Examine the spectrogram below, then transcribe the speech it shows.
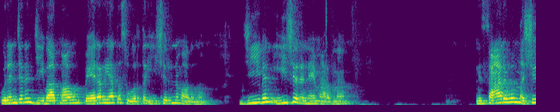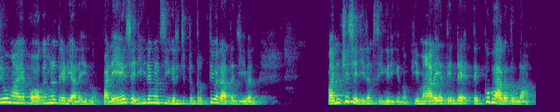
പുരഞ്ജനൻ ജീവാത്മാവും പേരറിയാത്ത സുഹൃത്ത് ഈശ്വരനുമാകുന്നു. ജീവൻ ഈശ്വരനെ മറന്ന് നിസ്സാരവും നശ്വരവുമായ ഭോഗങ്ങൾ തേടി അലയുന്നു. പല ശരീരങ്ങൾ സ്വീകരിച്ചിട്ടും തൃപ്തി വരാത്ത ജീവൻ മനുഷ്യ ശരീരം സ്വീകരിക്കുന്നു. ഹിമാലയത്തിന്റെ തെക്കുഭാഗത്തുള്ള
